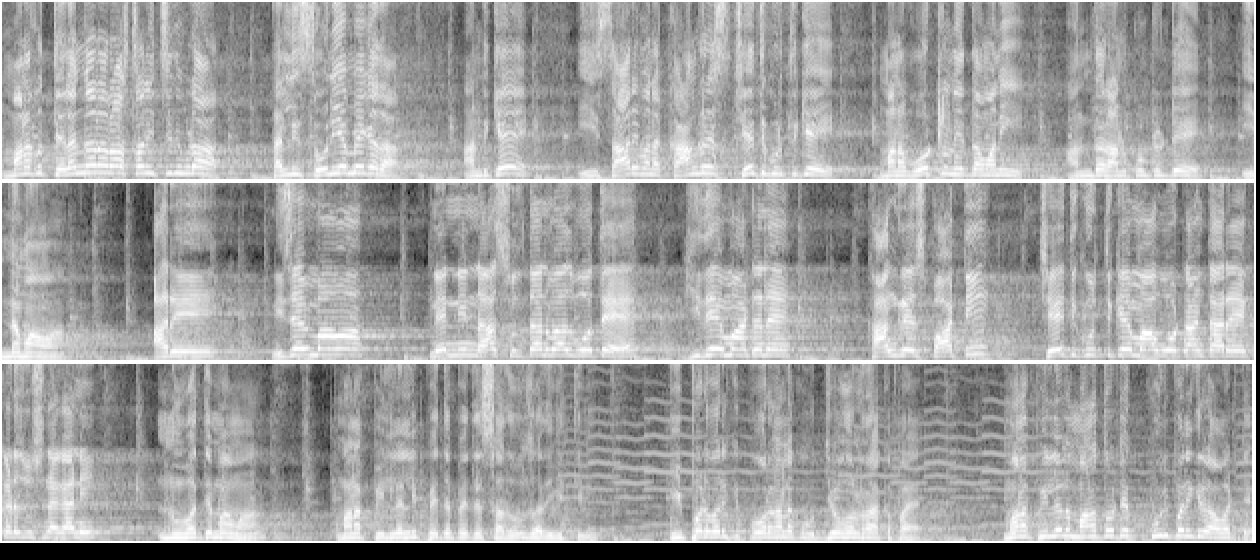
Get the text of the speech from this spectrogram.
మనకు తెలంగాణ రాష్ట్రాన్ని ఇచ్చింది కూడా తల్లి సోనియమ్మే కదా. అందుకే ఈసారి మన కాంగ్రెస్ చేతి గుర్తుకే మన ఓట్లను ఇద్దామని అందరు అనుకుంటుంటే ఇన్నమావా అరే నిజమే మావా? నేను నిన్న సుల్తానాబాద్ పోతే గిదే మాటనే. కాంగ్రెస్ పార్టీ చేతి గుర్తుకే మా ఓటు అంటారే ఎక్కడ చూసినా కానీ నువ్వద్దే మామ మన పిల్లల్ని పెద్ద పెద్ద చదువులు చదివిత్తివి. ఇప్పటివరకు పోరాళ్ళకు ఉద్యోగాలు రాకపోయా. మన పిల్లలు మనతోటే కూలి పనికి రావట్టే.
